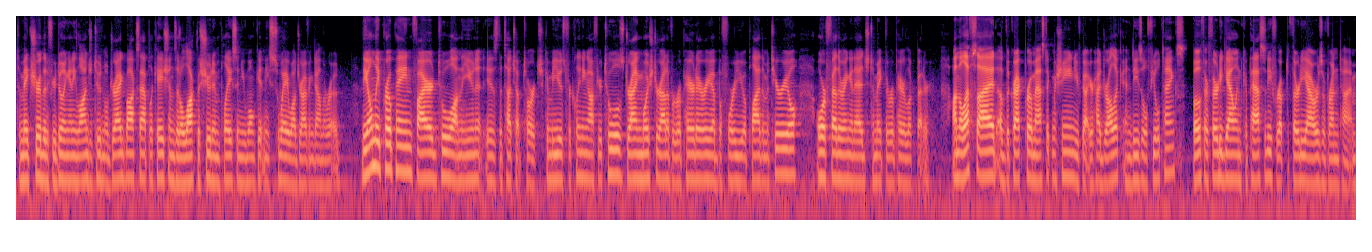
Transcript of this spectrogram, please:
to make sure that if you're doing any longitudinal drag box applications, it'll lock the chute in place and you won't get any sway while driving down the road. The only propane fired tool on the unit is the touch-up torch. It can be used for cleaning off your tools, drying moisture out of a repaired area before you apply the material, or feathering an edge to make the repair look better. On the left side of the Crack Pro Mastic machine, you've got your hydraulic and diesel fuel tanks. Both are 30 gallon capacity for up to 30 hours of runtime.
